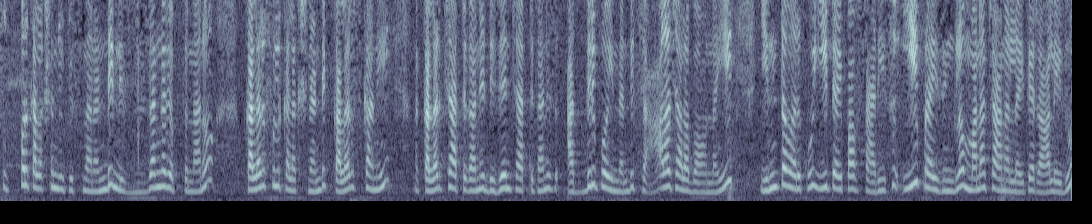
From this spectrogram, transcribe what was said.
సూపర్ కలెక్షన్ చూపిస్తున్నానండి నిజంగా చెప్తున్నాను. కలర్ఫుల్ కలెక్షన్ అండి. కలర్స్ కానీ కలర్ చార్ట్ కానీ డిజైన్ చార్ట్ కానీ అదిరిపోయిందండి. చాలా చాలా బాగున్నాయి. ఇంతవరకు ఈ టైప్ ఆఫ్ శారీస్ ఈ ప్రైజింగ్లో మన ఛానల్లో అయితే రాలేదు.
